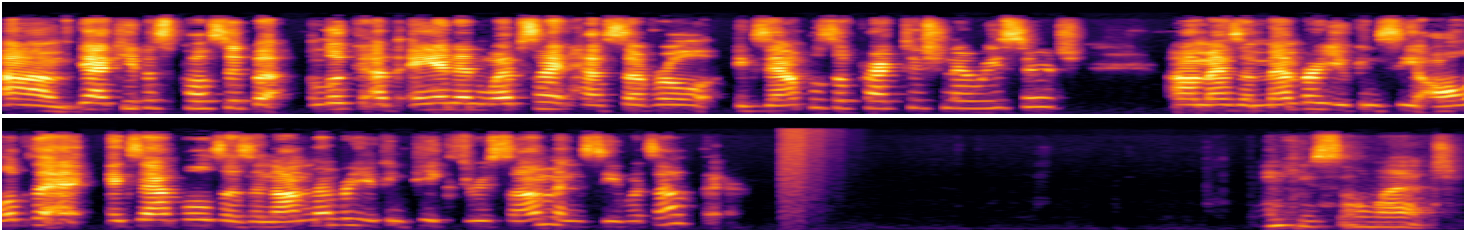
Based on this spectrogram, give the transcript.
um, yeah, keep us posted, but look at the ANN website has several examples of practitioner research. Um, as a member, you can see all of the examples. As a non-member, you can peek through some and see what's out there. Thank you so much.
